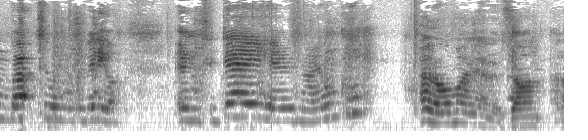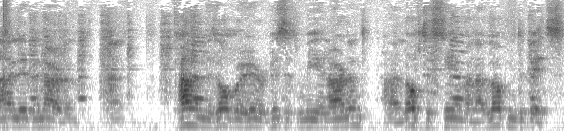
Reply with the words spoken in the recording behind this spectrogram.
welcome back to another video. And today, here is my uncle. Hello, my name is John and I live in Ireland. And Callum is over here visiting me in Ireland and I love to see him and I love him to bits.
